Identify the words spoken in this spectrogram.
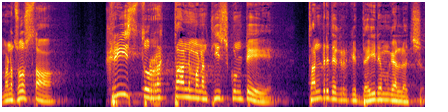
మనం చూస్తాం క్రీస్తు రక్తాన్ని మనం తీసుకుంటే తండ్రి దగ్గరికి ధైర్యంగా వెళ్ళొచ్చు.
